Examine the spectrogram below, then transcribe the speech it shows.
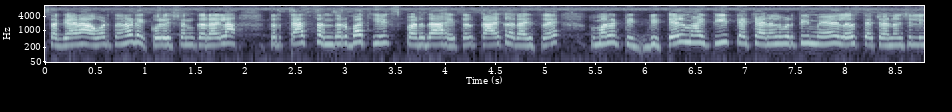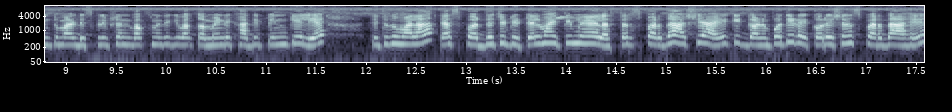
सगळ्यांना आवडतं ना डेकोरेशन करायला. तर त्याच संदर्भात ही एक स्पर्धा आहे. तर काय करायचंय? तुम्हाला डिटेल माहिती त्या चॅनलवरती मिळेलच. त्या चॅनलची लिंक तुम्हाला डिस्क्रिप्शन बॉक्समध्ये किंवा कमेंट एखादी पिन केली आहे तिथे तुम्हाला त्या स्पर्धेची डिटेल माहिती मिळेलच. तर स्पर्धा अशी आहे की गणपती डेकोरेशन स्पर्धा आहे.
